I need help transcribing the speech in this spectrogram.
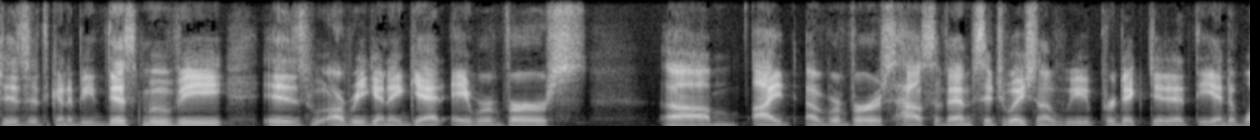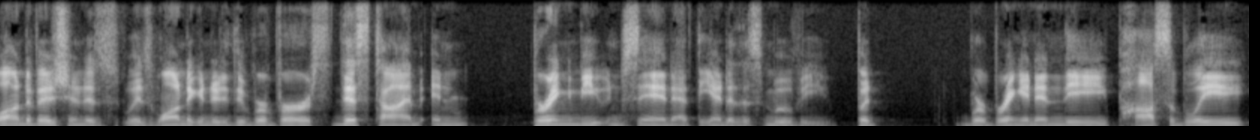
Is it going to be this movie? Is are we going to get a reverse um I a reverse House of M situation that we predicted at the end of WandaVision is is Wanda going to do the reverse this time and bring mutants in at the end of this movie, but we're bringing in the possibly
